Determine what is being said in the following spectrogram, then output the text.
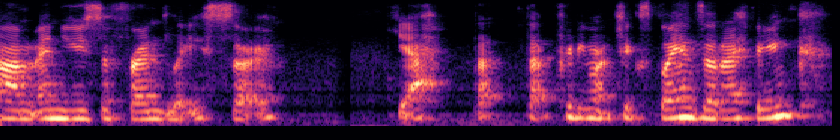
um, and user friendly. So, yeah, that, that pretty much explains it, I think.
